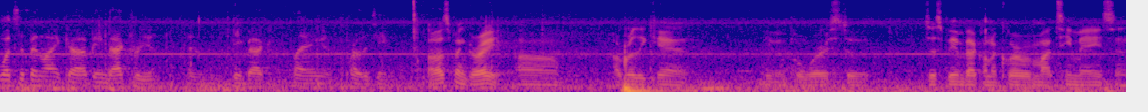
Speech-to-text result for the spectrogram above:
What's it been like uh, being back for you and being back playing and part of the team? Oh, it's been great. Um, I really can't even put words to it. Just being back on the court with my teammates and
